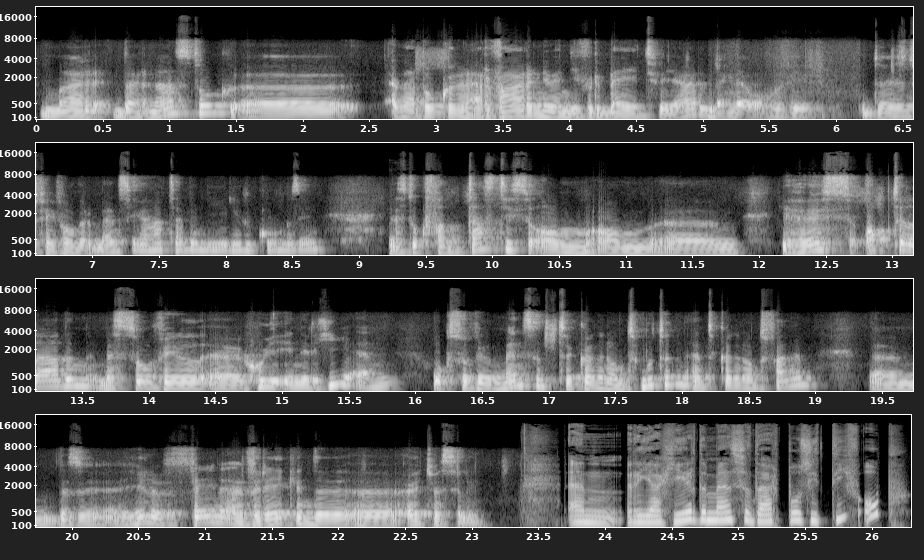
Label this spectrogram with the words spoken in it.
Maar daarnaast ook, uh, en dat hebben we ook kunnen ervaren nu in die voorbije twee jaar, ik denk dat we ongeveer 1500 mensen gehad hebben die hier gekomen zijn. Het is ook fantastisch om, om uh, je huis op te laden met zoveel uh, goede energie en ook zoveel mensen te kunnen ontmoeten en te kunnen ontvangen. Um, dat is een hele fijne en verrijkende uh, uitwisseling. En reageerden mensen daar positief op?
